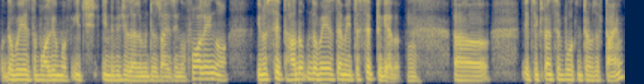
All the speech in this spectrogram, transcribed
the ways the volume of each individual element is rising or falling, or you know sit how the, the ways they're made to sit together. Hmm. Uh, it's expensive both in terms of time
